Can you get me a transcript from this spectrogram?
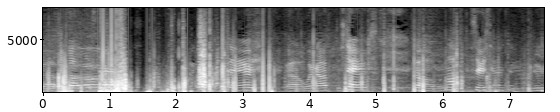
Going up the stairs. Going up the stairs. Going up the stairs. Going up the stairs. Yeah,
